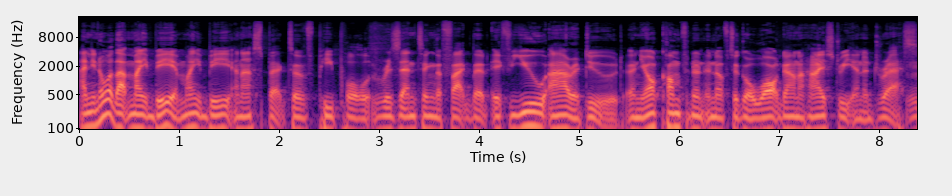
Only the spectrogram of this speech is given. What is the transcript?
And you know what that might be? It might be an aspect of people resenting the fact that if you are a dude and you're confident enough to go walk down a high street in a dress,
